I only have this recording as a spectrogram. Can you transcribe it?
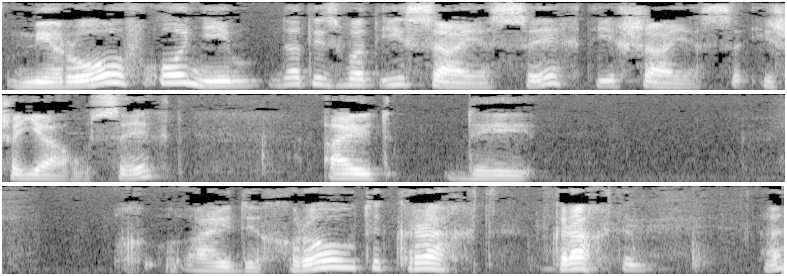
Mirov onim, dat is wat Isaiah zegt, Isaiah zegt, uit de, uit de grote kracht, krachten, hè?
